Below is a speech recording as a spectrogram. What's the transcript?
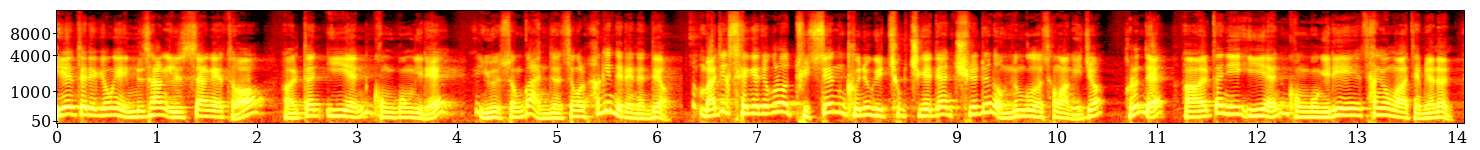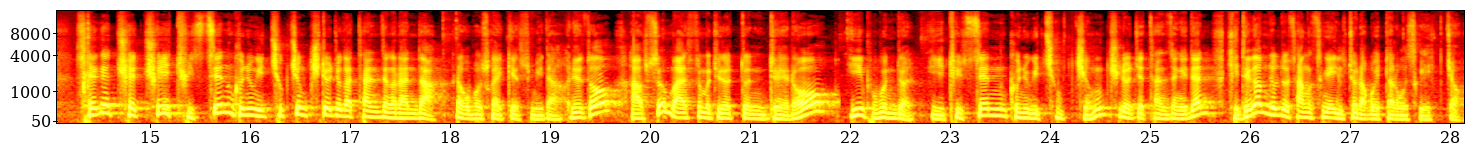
EN셀의 경우에 임상 일상에서 어, 일단 EN001의 유효성과 안전성을 확인을 했는데요. 아직 세계적으로 뒷센 근육 위축증에 대한 치료제는 없는 그 상황이죠. 그런데 어, 일단 이 EN001이 상용화되면은 세계 최초의 뒷센 근육 위축증 치료제가 탄생을 한다라고 볼 수가 있겠습니다. 그래서 앞서 말씀을 드렸던 대로 이 부분들, 이 뒷센 근육 위축증 치료제 탄생에 대한 기대감들도 상승에 일조하고 있다고 볼 수가 있죠.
